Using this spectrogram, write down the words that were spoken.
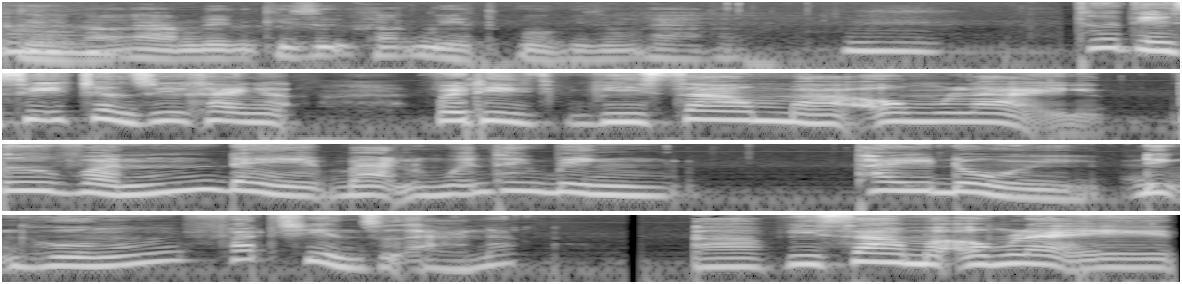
để à. nó làm đến cái sự khác biệt của cái giống gà thôi. Ừ. Thưa tiến sĩ Trần Duy Khanh ạ, vậy thì vì sao mà ông lại tư vấn để bạn Nguyễn Thanh Bình thay đổi định hướng phát triển dự án ạ? À, vì sao mà ông lại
